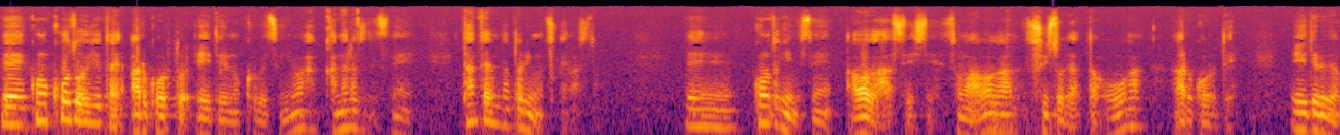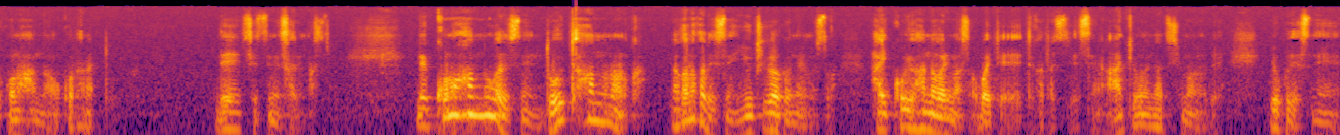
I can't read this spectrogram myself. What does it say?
で、この構造を入れたいアルコールとエーテルの区別には必ずですね、単体のナトリウムを使いますと。で、この時にですね、泡が発生して、その泡が水素であった方がアルコールで、エーテルではこの反応は起こらないと。で、説明されます。で、この反応がですね、どういった反応なのか。なかなかですね、有機化学になりますと、はい、こういう反応があります。覚えてって形でですね、暗記になってしまうので、よくですね、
